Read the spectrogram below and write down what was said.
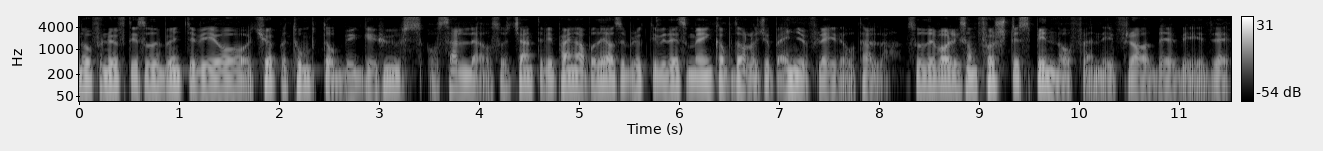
noe fornuftig. Så da begynte vi å kjøpe tomter og bygge hus og selge. Og så tjente vi penger på det, og så brukte vi det som egenkapital og kjøpe enda flere hoteller. Så det var liksom første spin-offen fra det vi drev.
